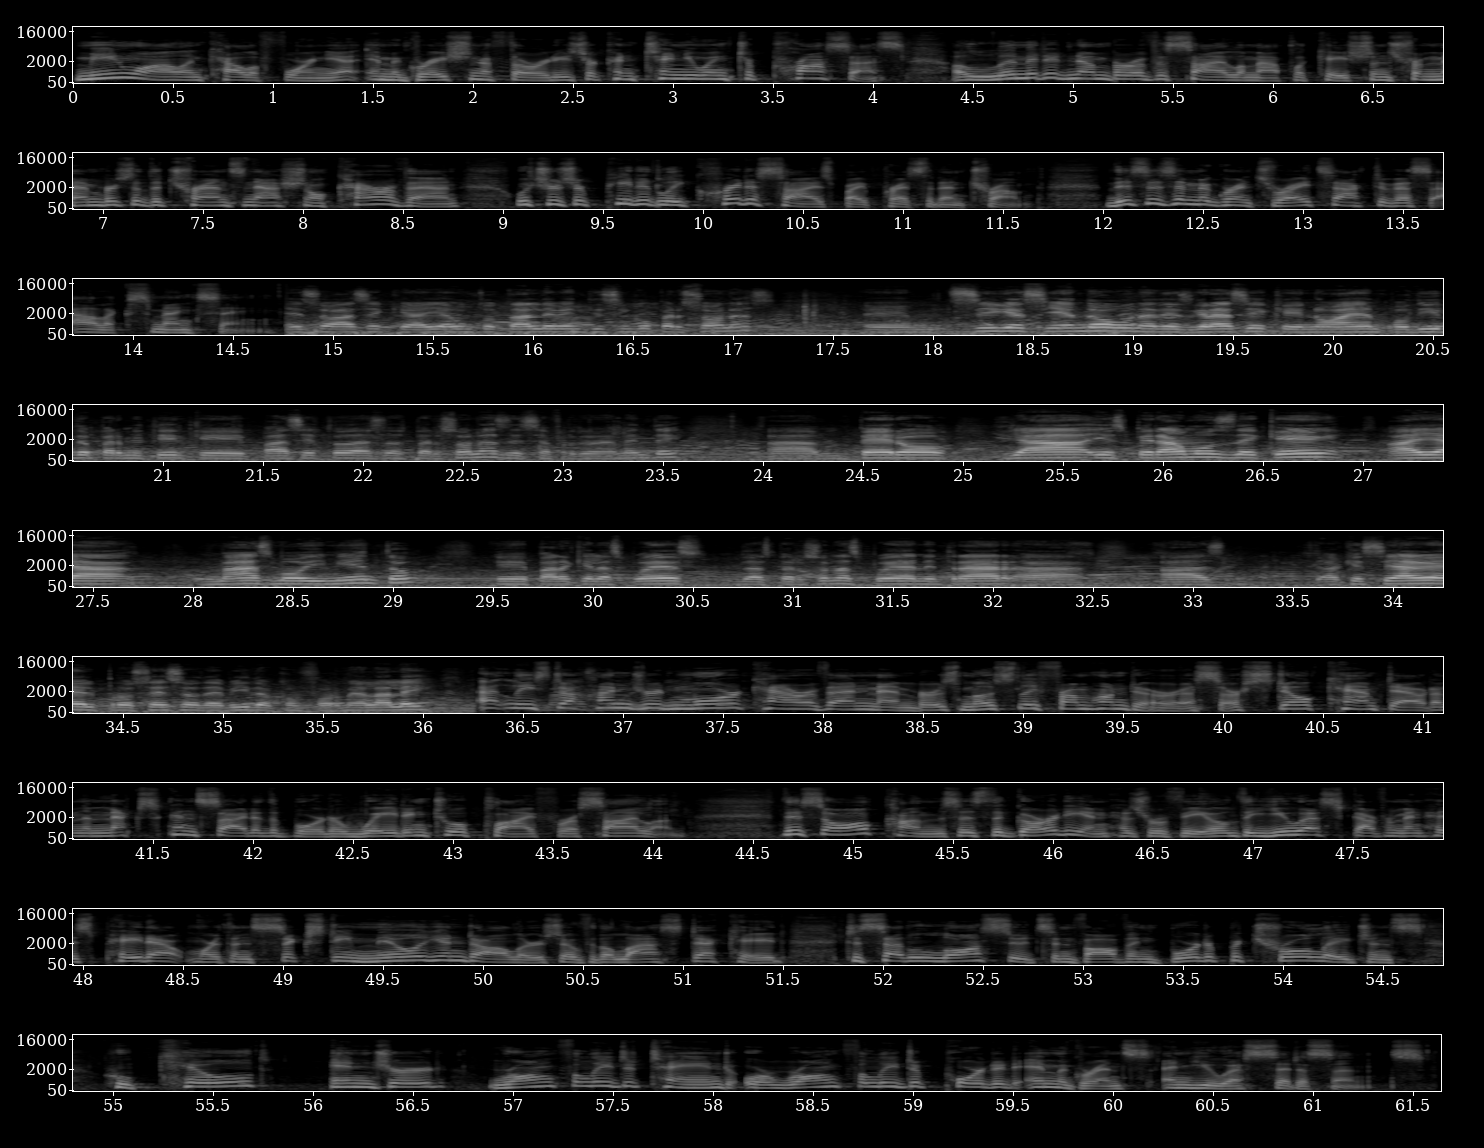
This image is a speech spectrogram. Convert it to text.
Meanwhile, in California, immigration authorities are continuing to process a limited number of asylum applications from members of the transnational caravan, which was repeatedly criticized by President Trump. This is immigrants' rights activist Alex Mensing. Eso hace que haya un total de 25 personas. Eh, sigue siendo una desgracia que no hayan podido permitir que pase todas las personas, desafortunadamente, um, pero ya esperamos de que haya más movimiento eh, para que las, pues, las personas puedan entrar a, a. At least 100 more caravan members, mostly from Honduras, are still camped out on the Mexican side of the border waiting to apply for asylum. This all comes as The Guardian has revealed the U.S. government has paid out more than $60 million over the last decade to settle lawsuits involving Border Patrol agents who killed injured, wrongfully detained, or wrongfully deported immigrants and U.S. citizens.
